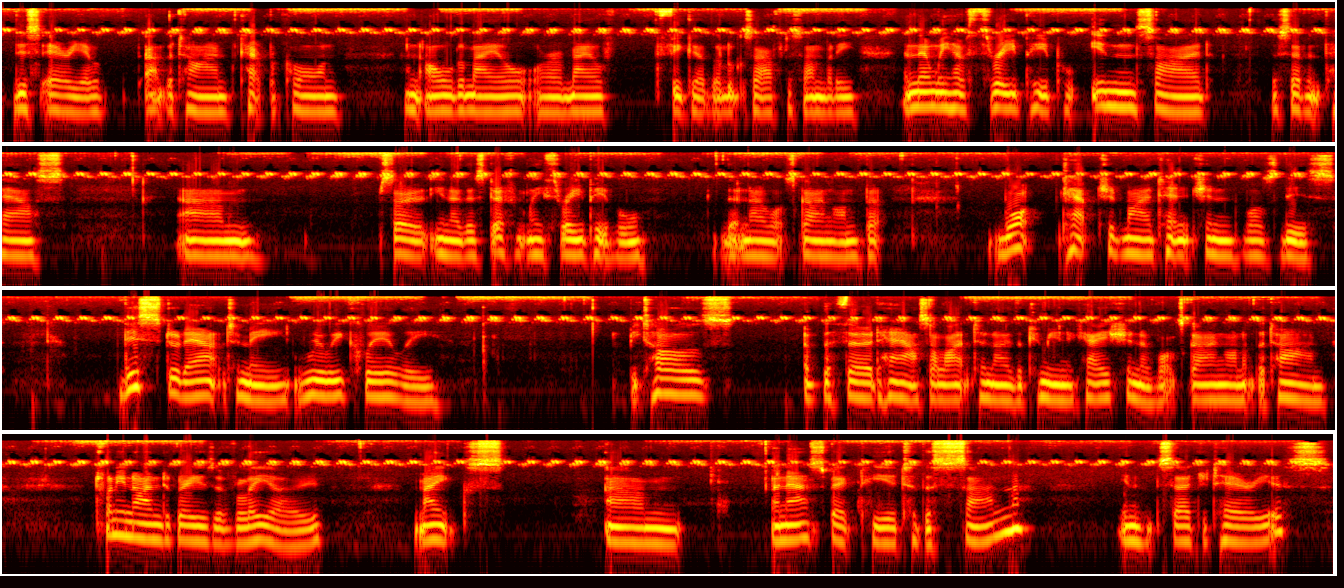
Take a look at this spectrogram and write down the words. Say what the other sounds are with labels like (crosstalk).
this area at the time, Capricorn, an older male or a male figure that looks after somebody. And then we have three people inside the seventh house. Um, so, you know, there's definitely three people that know what's going on. But what captured my attention was this. This stood out to me really clearly because of the third house. I like to know the communication of what's going on at the time. 29 degrees of Leo makes um, an aspect here to the sun in Sagittarius.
